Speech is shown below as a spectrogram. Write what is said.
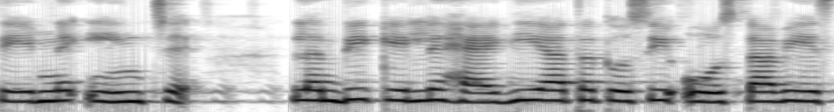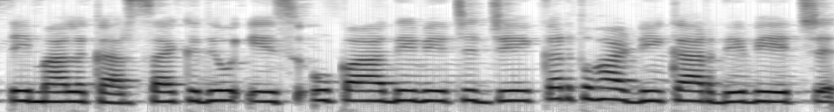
3 ਇੰਚ ਲੰਬੀ ਕਿੱਲ ਹੈਗੀ ਆ, ਤਾਂ ਤੁਸੀਂ ਉਸ ਦਾ ਵੀ ਇਸਤੇਮਾਲ ਕਰ ਸਕਦੇ ਹੋ। ਇਸ ਉਪਾਅ ਦੇ ਵਿੱਚ ਜੇਕਰ ਤੁਹਾਡੇ ਘਰ ਦੇ ਵਿੱਚ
